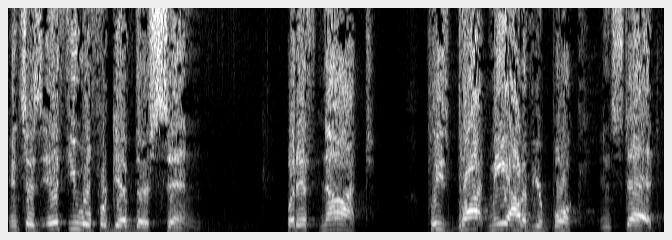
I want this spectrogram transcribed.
and says, If you will forgive their sin, but if not, please blot me out of your book instead.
